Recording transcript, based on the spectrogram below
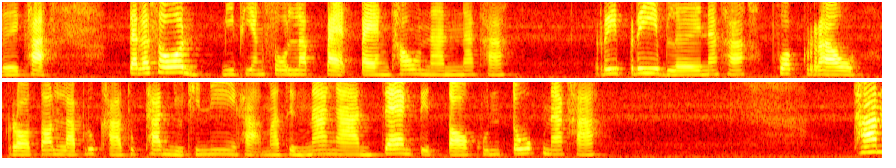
เลยค่ะ แต่ละโซนมีเพียงโซนละ 8 แปลงเท่านั้นนะคะ รีบๆเลยนะคะ พวกเรา รอต้อนรับลูกค้าทุกท่านอยู่ที่นี่ค่ะ มาถึงหน้างานแจ้งติดต่อคุณตุ๊กนะคะ ท่าน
